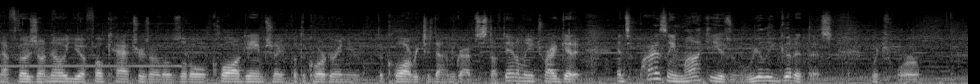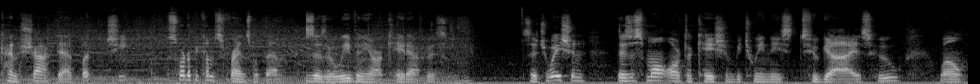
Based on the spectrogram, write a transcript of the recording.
Now, for those who don't know, UFO catchers are those little claw games. Know, you put the quarter in, you, the claw reaches down and grabs a stuffed animal, and you try to get it. And surprisingly, Maki is really good at this, which we're kind of shocked at. But she sort of becomes friends with them as they're leaving the arcade after this situation. There's a small altercation between these two guys who, well,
